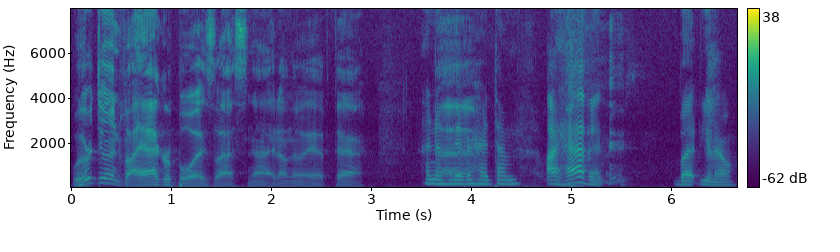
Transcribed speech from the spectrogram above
We were doing Viagra Boys last night on the way up there. I don't know if you've ever Uh, heard them. I haven't, but you know.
